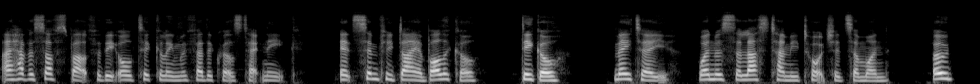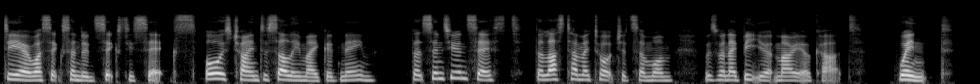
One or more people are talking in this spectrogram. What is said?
I have a soft spot for the old tickling with feather quills technique. It's simply diabolical. Diggle. Matey, when was the last time you tortured someone? Oh dear, was 666, always trying to sully my good name. But since you insist, the last time I tortured someone was when I beat you at Mario Kart. Wint.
